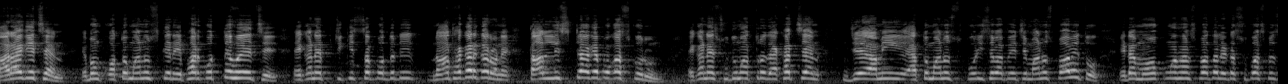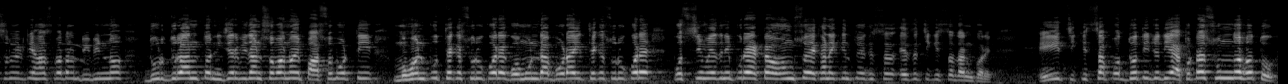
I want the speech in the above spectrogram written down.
মারা গেছেন এবং কত মানুষকে রেফার করতে হয়েছে, এখানে চিকিৎসা পদ্ধতি না থাকার কারণে, তার লিস্টটা আগে প্রকাশ করুন। এখানে শুধুমাত্র দেখাচ্ছেন যে আমি এত মানুষ পরিষেবা পেয়েছে, মানুষ পাবে তো? এটা মহকুমা হাসপাতাল, এটা সুপার স্পেশালিটি হাসপাতাল, বিভিন্ন দূর দূরান্ত, নিজের বিধানসভা নয়, পার্শ্ববর্তী মোহনপুর থেকে শুরু করে গোমুন্ডা, বোড়াই থেকে শুরু করে পশ্চিম মেদিনীপুরের একটা অংশ এখানে কিন্তু এসে- চিকিৎসা দান করে। এই চিকিৎসা পদ্ধতি যদি এতটা সুন্দর হতো,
